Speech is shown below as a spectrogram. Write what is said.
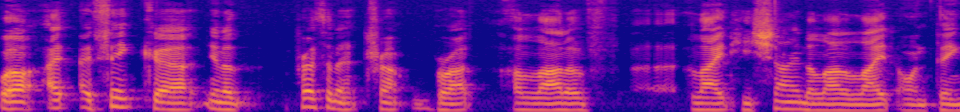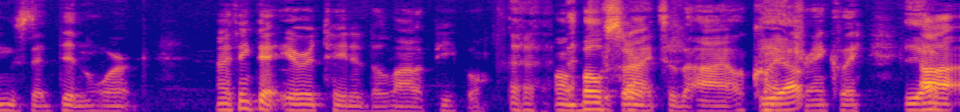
Well, I, I think, uh, you know, President Trump brought a lot of uh, light. He shined a lot of light on things that didn't work. And I think that irritated a lot of people on both sides sure. of the aisle, quite yep. frankly. Yep. Uh,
